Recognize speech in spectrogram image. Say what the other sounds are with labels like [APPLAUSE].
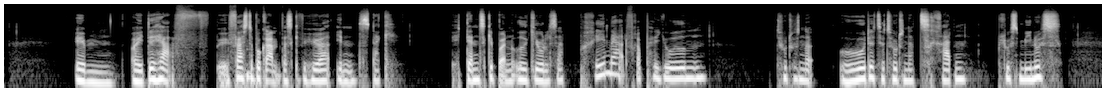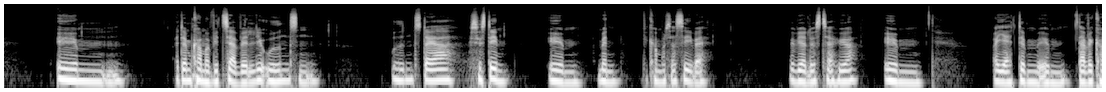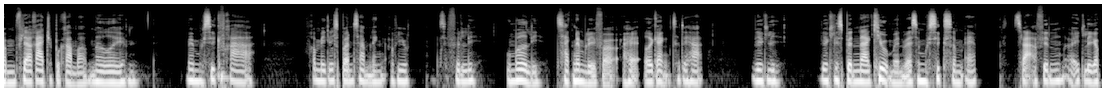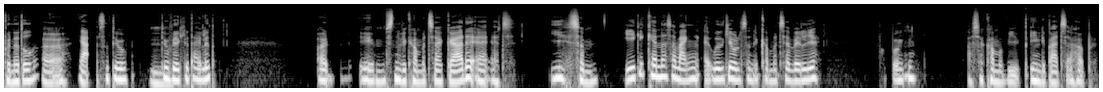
Øhm, og i det her f- øh, første program, der skal vi høre en stak øh, danske båndudgivelser, primært fra perioden 2000 2008 til 2013, plus minus. Øhm, og dem kommer vi til at vælge uden sådan uden større system. Øhm, men vi kommer til at se, hvad, hvad vi har lyst til at høre. Øhm, og ja, dem, øhm, der vil komme flere radioprogrammer med, øhm, med musik fra, fra Mikkels båndsamling, og vi er jo selvfølgelig umådeligt taknemmelige for at have adgang til det her virkelig, virkelig spændende arkiv med en masse musik, som er svær at finde og ikke ligger på nettet. Og ja, så det er jo, Mm. det er jo virkelig dejligt. Og øhm, sådan vi kommer til at gøre det, er, at I, som ikke kender så mange af udgivelserne, kommer til at vælge fra bunken. Og så kommer vi egentlig bare til at hoppe,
